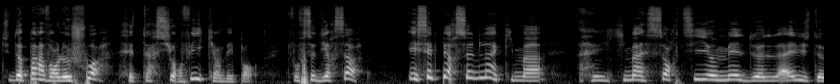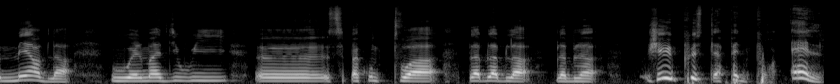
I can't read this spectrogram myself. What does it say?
Tu ne dois pas avoir le choix. C'est ta survie qui en dépend. Il faut se dire ça. Et cette personne-là qui m'a qui m'a sorti un mail de laïus de merde là, où elle m'a dit oui, euh, c'est pas contre toi, blablabla, blabla. J'ai eu plus de la peine pour elle.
